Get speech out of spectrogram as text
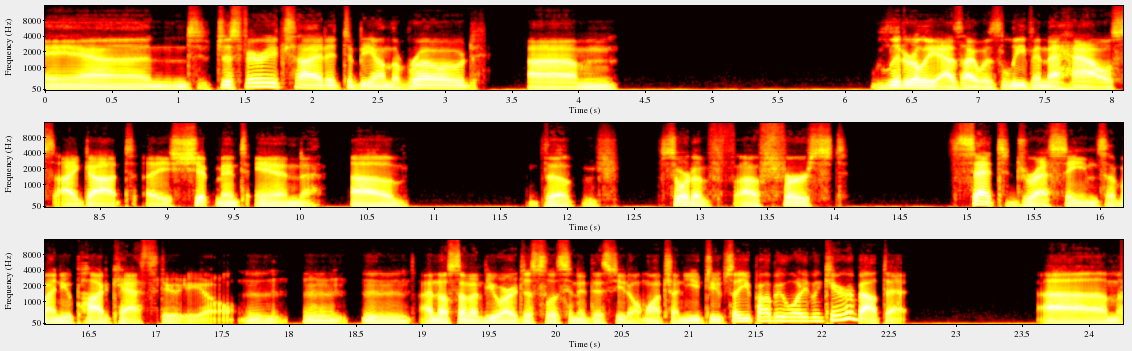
And just very excited to be on the road. Um, literally as I was leaving the house, I got a shipment in of the sort of uh, first set dressings of my new podcast studio. Mm, mm, mm. I know some of you are just listening to this, you don't watch on YouTube, so you probably won't even care about that. Um,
